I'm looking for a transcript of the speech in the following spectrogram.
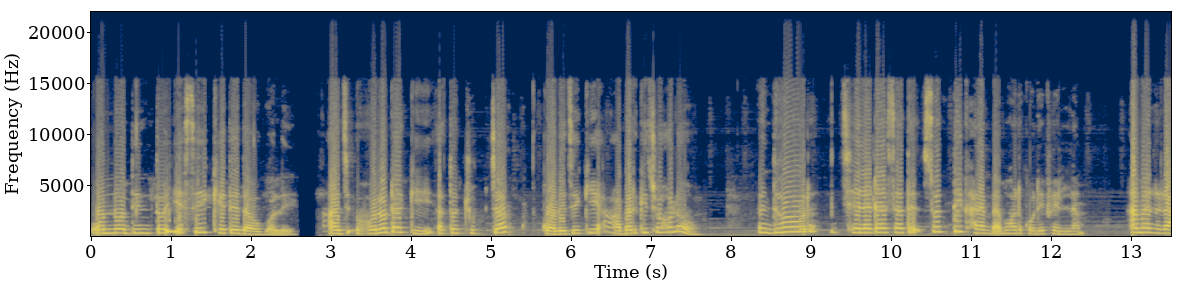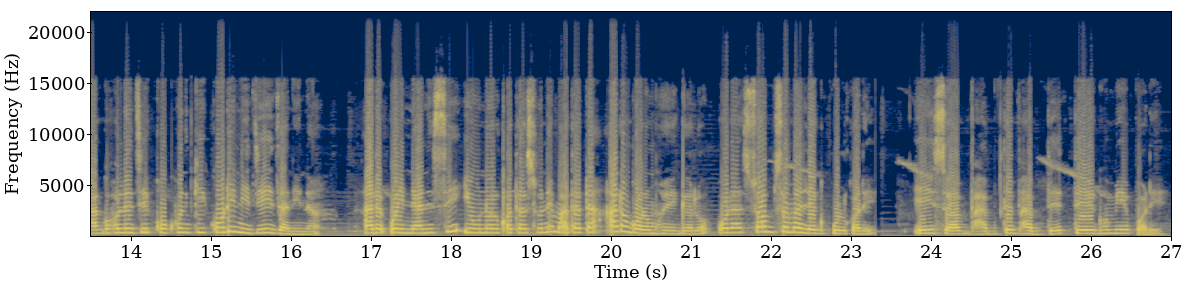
অন্য দিন তো এসেই খেতে দাও বলে। আজ হলোটা কি? এত চুপচাপ? কলেজে কি আবার কিছু হলো? ধুর, ছেলেটার সাথে সত্যি খারাপ ব্যবহার করে ফেললাম। আমার রাগ হলে যে কখন কি করি নিজেই জানি না। আর ওই ন্যান্সি ইউনোর কথা শুনে মাথাটা আরও গরম হয়ে গেল। ওরা সব সময় লেগ করে। এই সব ভাবতে ভাবতে তে ঘুমিয়ে পড়ে।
